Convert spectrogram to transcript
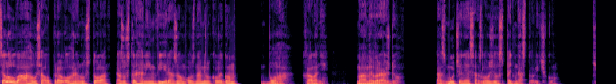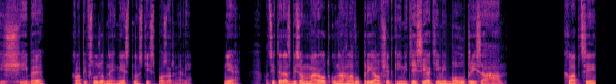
Celou váhou sa oprel o hranu stola a so strhaným výrazom oznámil kolegom Boha, chalani, máme vraždu a zmučene sa zložil späť na stoličku. Ti šíbe? Chlapi v služobnej miestnosti spozorneli. Nie, hoci teraz by som marótku na hlavu prijal všetkými desiatimi, Bohu prisáhám. Chlapci,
